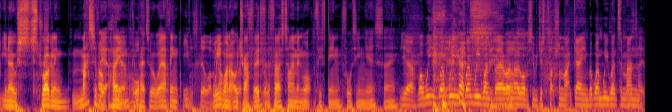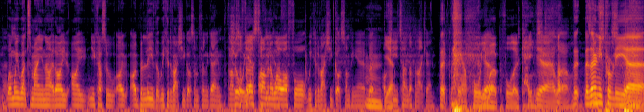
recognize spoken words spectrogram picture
you know, was struggling massively Oh, at home compared to away. I think Even still, we won at Old Trafford for the first time in what 15, 14 years. So Yeah, well, we when we when we went there, I Oh. know obviously we just touched on that game, but when we went to Man when we went to Man United, I, I Newcastle, I, I believe that we could have actually got something from the game, and that was Sure, the first I time in a think while I thought we could have actually got something here, but Mm. obviously Yeah. you turned up in that game. Think how poor you Yeah. were before those games. Yeah, well, Th- there's only probably uh,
